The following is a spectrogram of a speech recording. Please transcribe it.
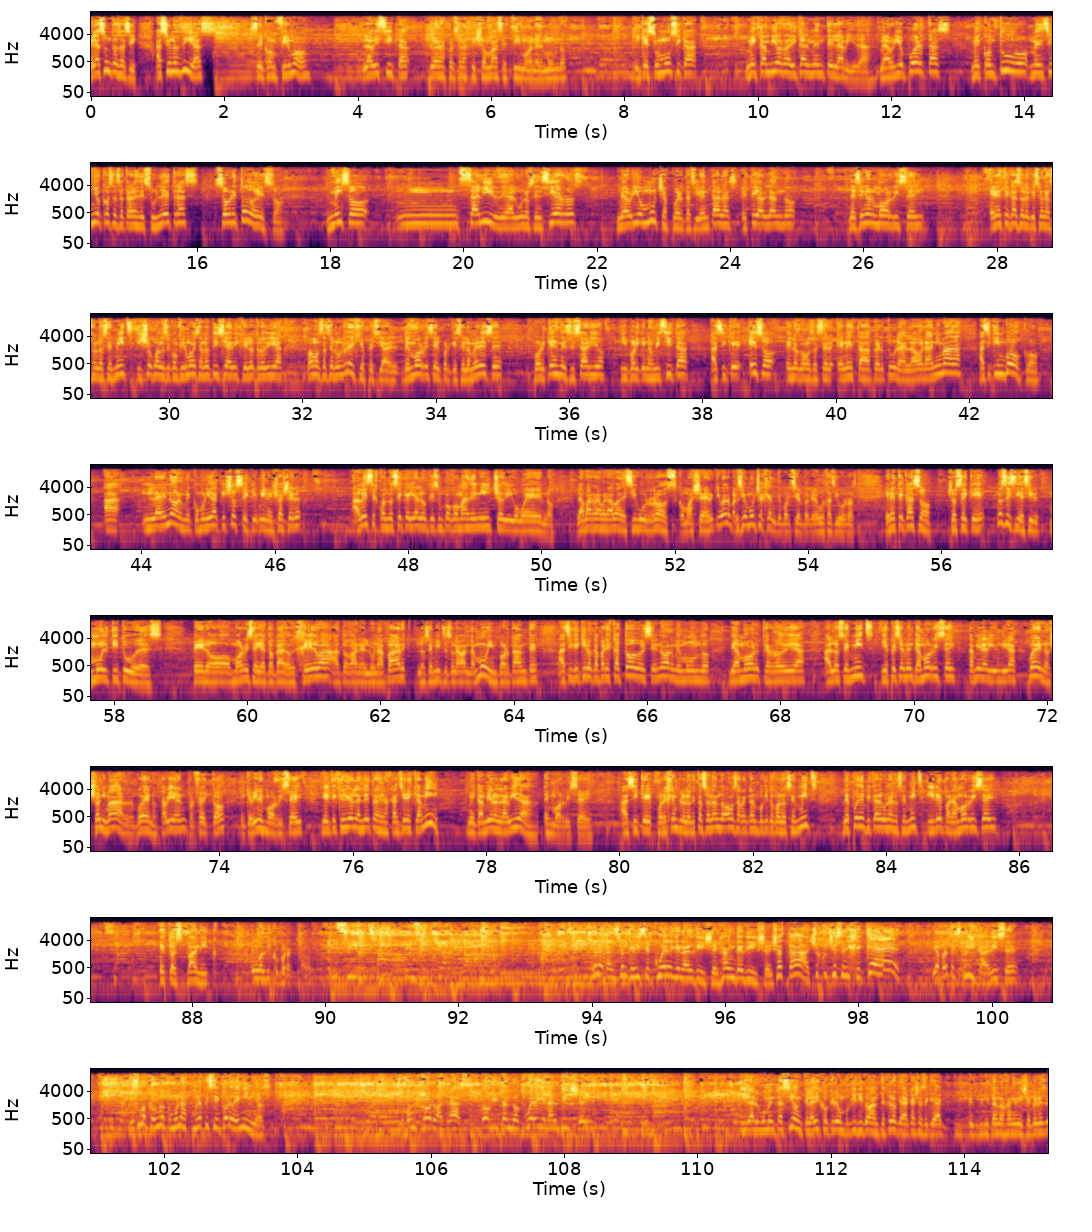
El asunto es así. Hace unos días se confirmó la visita de una de las personas que yo más estimo en el mundo y que su música me cambió radicalmente la vida. Me abrió puertas, me contuvo, me enseñó cosas a través de sus letras, sobre todo eso. Me hizo mm, salir de algunos encierros, me abrió muchas puertas y ventanas. Estoy hablando del señor Morrissey. En este caso lo que suena son los Smiths y yo cuando se confirmó esa noticia dije el otro día, vamos a hacer un regio especial de Morrissey porque se lo merece, porque es necesario y porque nos visita. Así que eso es lo que vamos a hacer en esta apertura en la hora animada. Así que invoco a la enorme comunidad que yo sé que, miren, yo ayer, a veces cuando sé que hay algo que es un poco más de nicho, digo, bueno, la barra brava de Sigur Ross, como ayer, que igual le pareció mucha gente, por cierto, que le gusta Sigur Ross. En este caso, yo sé que, no sé si decir multitudes, pero Morrissey ha tocado en Jeva, ha tocado en el Luna Park, Los Smiths es una banda muy importante, así que quiero que aparezca todo ese enorme mundo de amor que rodea a Los Smiths y especialmente a Morrissey. También alguien dirá, bueno, Johnny Marr, bueno, está bien, perfecto, el que viene es Morrissey, y el que escribió las letras de las canciones que a mí me cambiaron la vida es Morrissey. Así que, por ejemplo, lo que está sonando, vamos a arrancar un poquito con los Smiths. Después de picar algunos de los Smiths, iré para Morrissey. Esto es Panic. Tengo el disco por acá. Una canción que dice cuelguen al DJ, hang the DJ. Ya está, yo escuché ese y dije, ¿qué? Y aparte explica, dice. Hicimos como, uno, como una especie de coro de niños. Como un coro atrás, todos gritando cuelguen al DJ. Y la argumentación que la dijo creo un poquitito antes, creo que de acá ya se queda gritando Hank DJ, pero es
